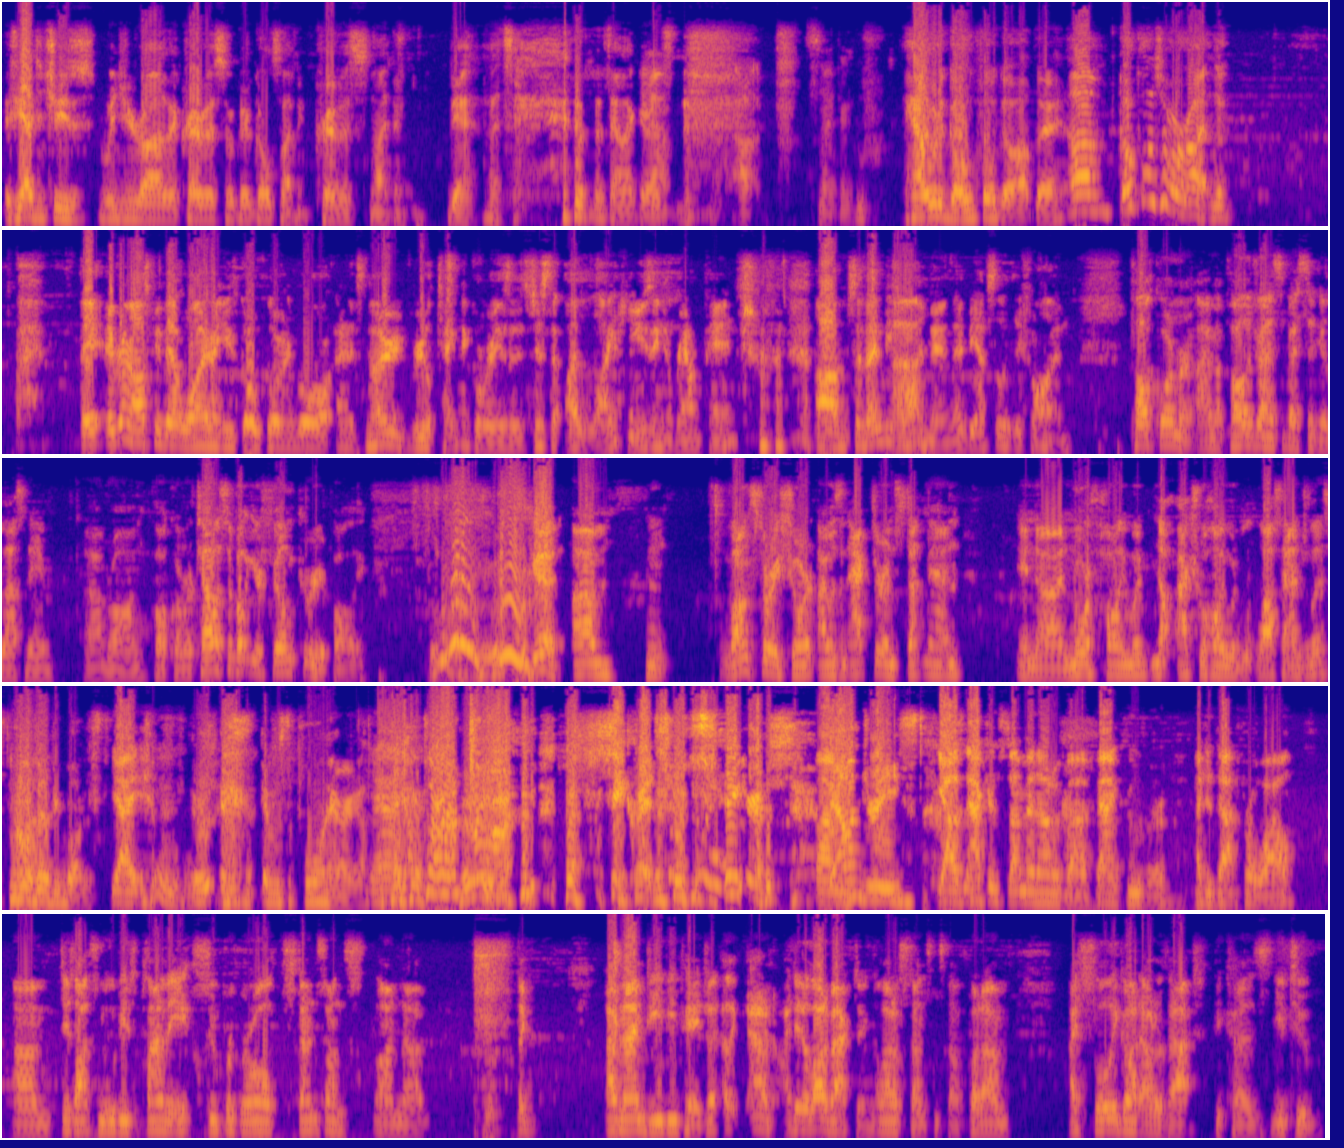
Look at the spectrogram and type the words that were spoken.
if you had to choose, would you rather crevice or go gold sniping? Crevice sniping. Yeah, that's that's how that Yeah. goes. Uh, sniping. Oof. How would a gold claw go up there? Um, gold claws are alright. Look, everyone asks me about why I don't use gold claw anymore, and it's no real technical reason. It's just that I like using a round pen. um, so they'd be Ah. fine, man. They'd be absolutely fine. Paul Cormer. I'm apologize if I said your last name um, wrong. Paul Cormer. Tell us about your film career, Pauly. Ooh. Good. Um, hmm. Long story short, I was an actor and stuntman in uh, North Hollywood, not actual Hollywood, Los Angeles. Oh, that'd be modest. Yeah. It was, it it was the porn area. Yeah, yeah. Secrets. Secrets. Um, Boundaries. yeah, I was an actor and stuntman out of uh, Vancouver. I did that for a while. Um, did lots of movies. Planet of the Apes, Supergirl, stunts on on uh, like I have an IMDb page. I, like I don't know. I did a lot of acting, a lot of stunts and stuff. But um, I slowly got out of that because YouTube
